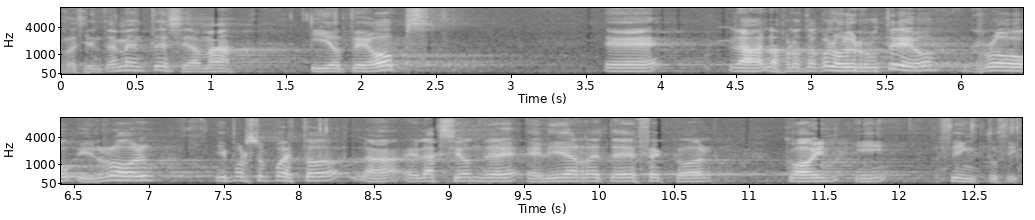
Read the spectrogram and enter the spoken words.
recientemente, se llama IoT-Ops, eh, los protocolos de ruteo, row y roll, y por supuesto la, acción del el IRTF con coin y think to think.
